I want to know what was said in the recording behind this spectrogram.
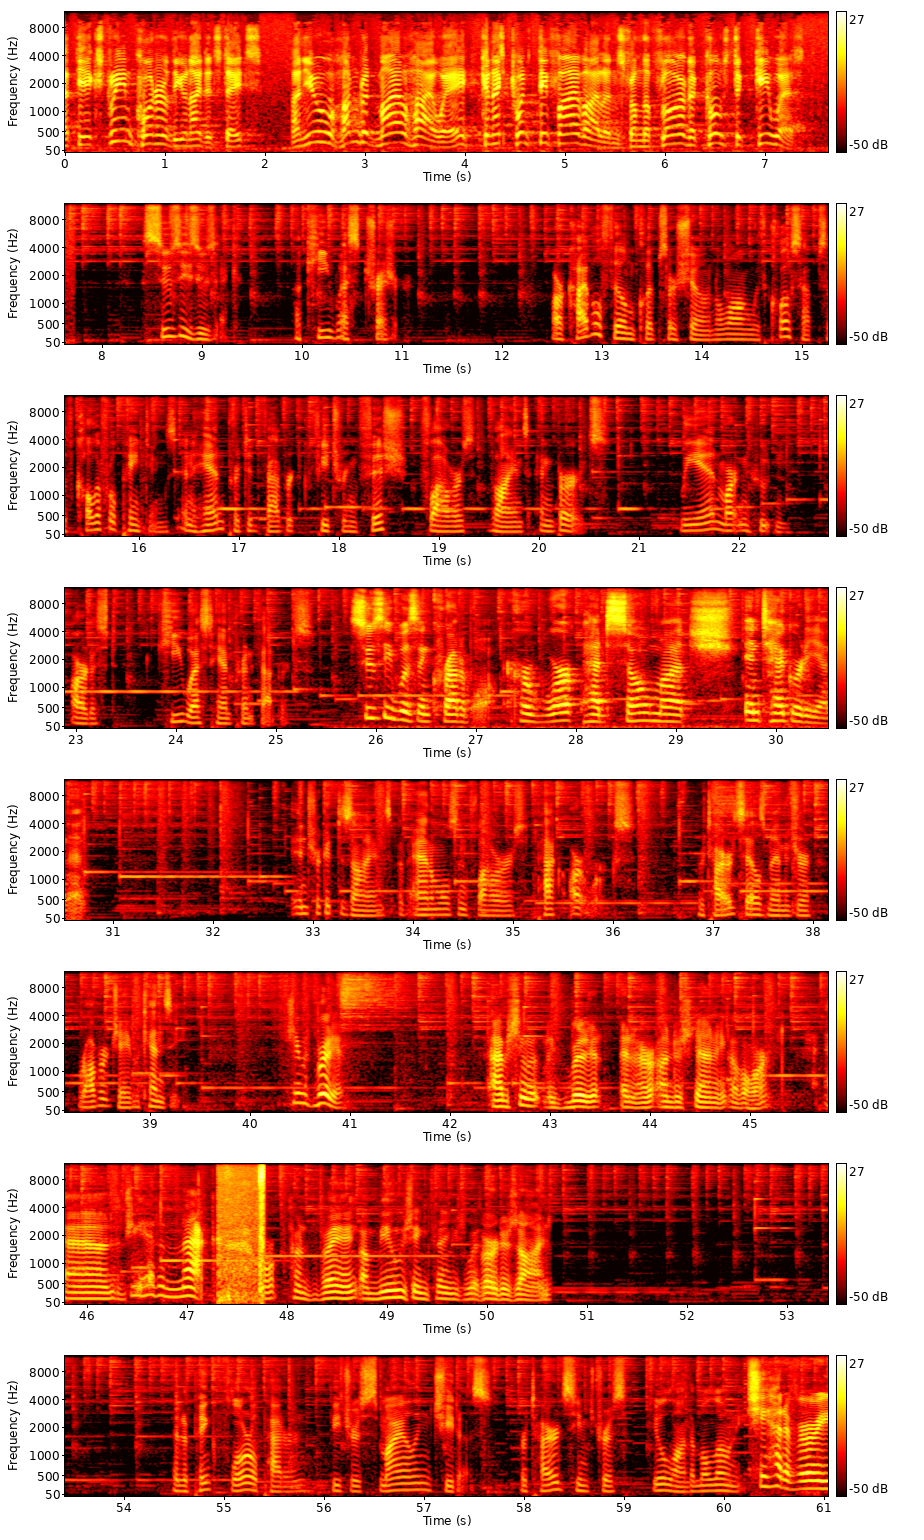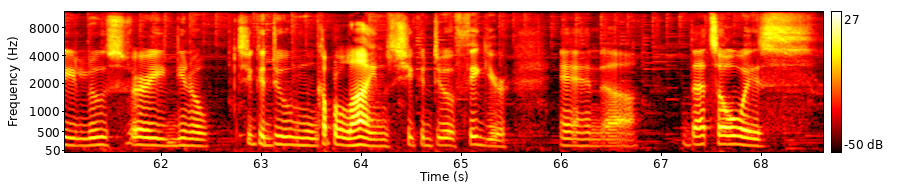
At the extreme corner of the United States, a new 100-mile highway connects 25 islands from the Florida coast to Key West. Suzie Zuzek, a Key West treasure. Archival film clips are shown along with close-ups of colorful paintings and hand-printed fabric featuring fish, flowers, vines, and birds. Leanne Martin Hooten, artist, Key West Handprint Fabrics. Suzie was incredible. Her work had so much integrity in it. Intricate designs of animals and flowers pack artworks. Retired sales manager Robert J. McKenzie. She was brilliant. Absolutely brilliant in her understanding of art. And she had a knack for conveying amusing things with her designs. And a pink floral pattern features smiling cheetahs. Retired seamstress Yolanda Maloney. She had a very loose, very, you know, she could do a couple of lines, she could do a figure, and uh, that's always,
